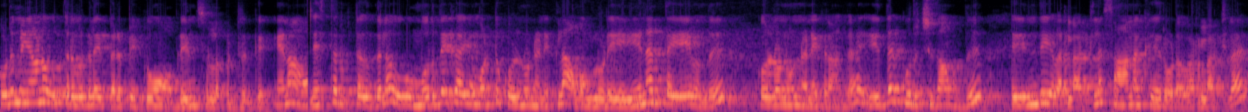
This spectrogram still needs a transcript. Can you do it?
கொடுமையான உத்தரவுகளை பிறப்பிக்கும் அப்படின்னு சொல்லப்பட்டிருக்கு. ஏன்னா எஸ்தர் புத்தகத்தில் முருதைக்காயை மட்டும் கொள்ளணும்னு நினைக்கல அவங்களுடைய இனத்தையே வந்து கொள்ளணும்னு நினைக்கிறாங்க. இதை குறித்து தான் வந்து இந்திய வரலாற்றில் சாணக்கியரோட வரலாற்றில்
